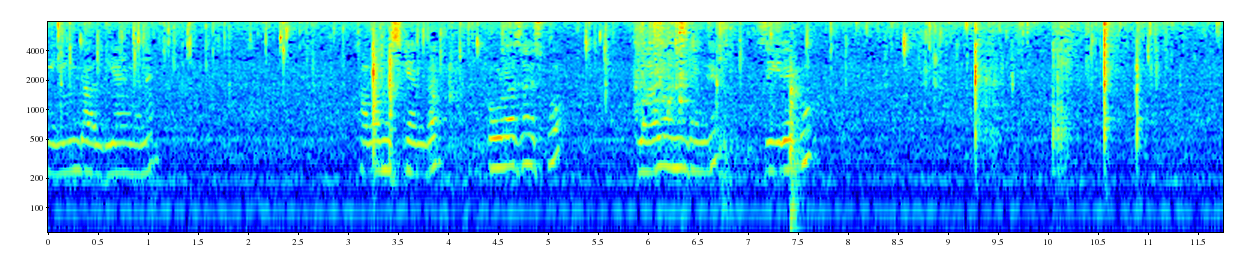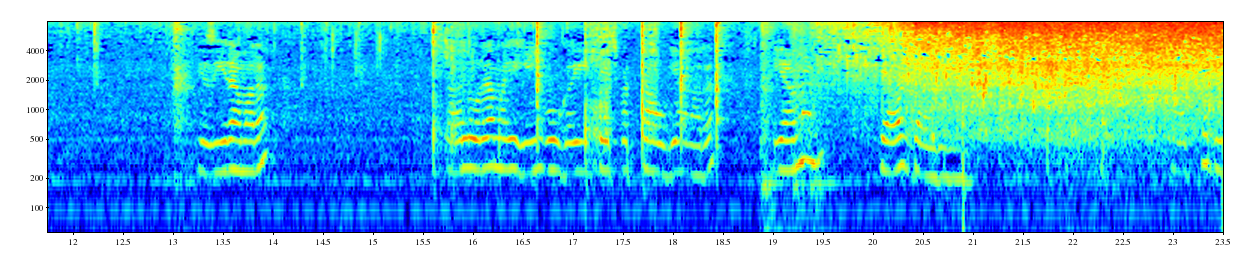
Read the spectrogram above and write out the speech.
हींग डाल दिया है मैंने। अब हम इसके अंदर थोड़ा सा इसको लाल होने देंगे जीरे को। ये जीरा हमारा लाल हो रहा है, हमारी हींग हो गई तेज पत्ता हो गया हमारा। ये हम प्याज डाल देंगे पूरी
